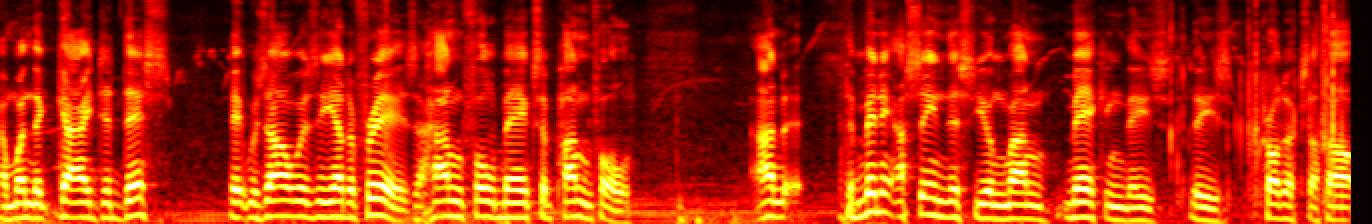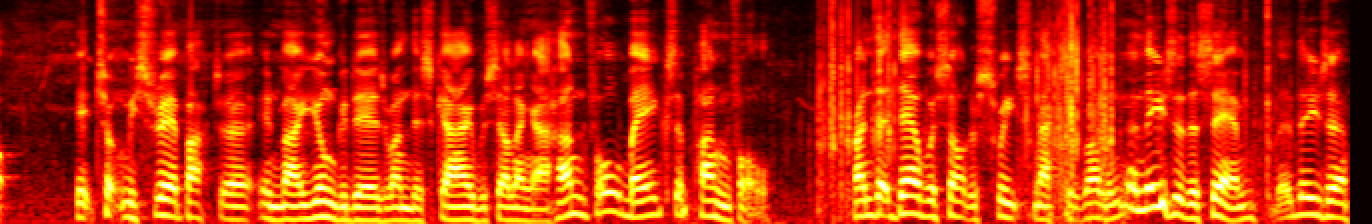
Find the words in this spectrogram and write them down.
and when the guy did this it was always he had a phrase a handful makes a panful. And the minute I seen this young man making these these products I thought it took me straight back to in my younger days when this guy was selling a handful makes a panful. And th there were sort of sweet snacks as well. And, and these are the same. These are,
